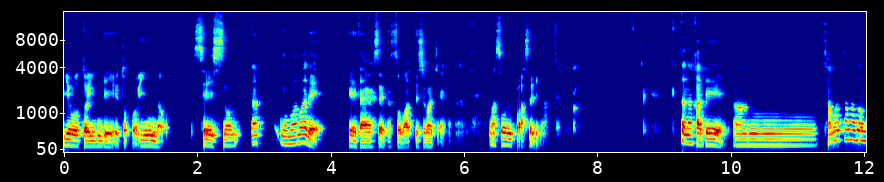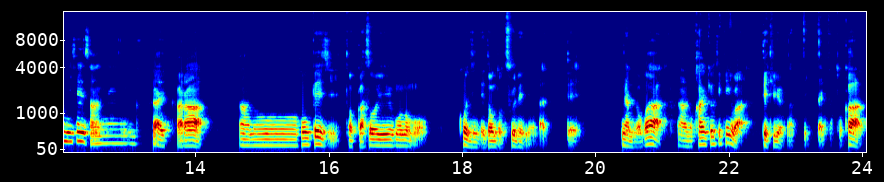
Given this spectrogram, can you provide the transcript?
陽と陰でいうとこう、陰の性質のなのままで、えー大学生活終わってしまうんじゃないかなみたいな、まあそういうこう焦りもあったりとか。あった中で、あのーたまたまその2003年ぐらいから、あのーホームページとかそういうものも個人でどんどん作れるようになって、なるのが、あの、環境的にはできるようになっていったりだとか、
